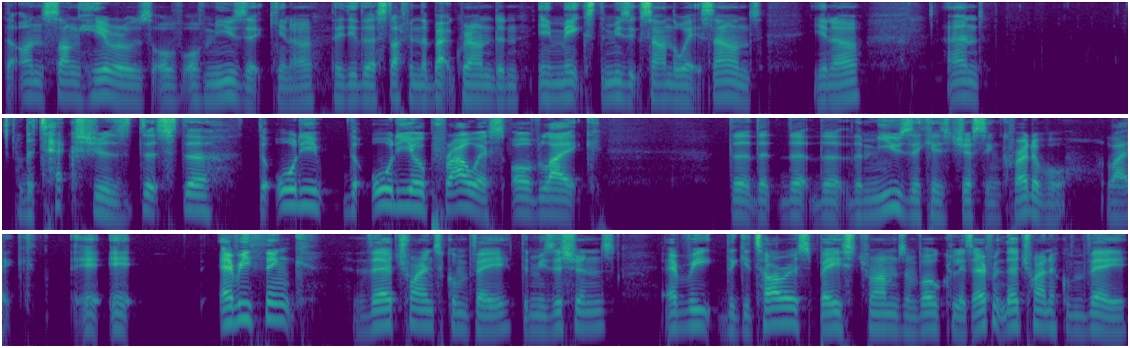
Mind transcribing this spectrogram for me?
the unsung heroes of, of music, you know. They do their stuff in the background and it makes the music sound the way it sounds, you know. And the textures, that's the the audio the audio prowess of like the the, the, the, the music is just incredible. Like it, it everything they're trying to convey, the musicians, every the guitarist, bass, drums and vocalists, everything they're trying to convey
